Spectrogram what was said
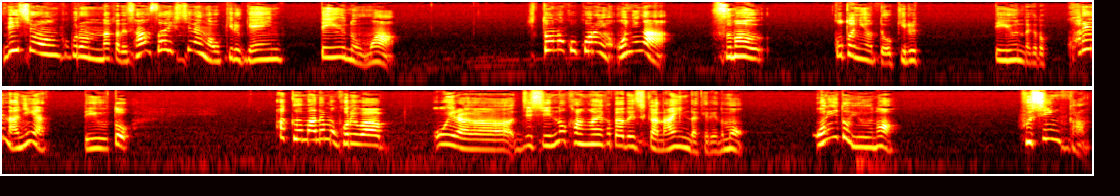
立正暗黒論の中で山菜七難が起きる原因っていうのは人の心に鬼が住まうことによって起きるっていうんだけどこれ何やっていうとあくまでもこれはおいら自身の考え方でしかないんだけれども鬼というのは不信感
